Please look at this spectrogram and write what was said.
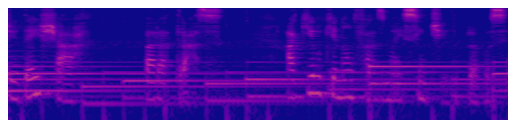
De deixar para trás aquilo que não faz mais sentido para você.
